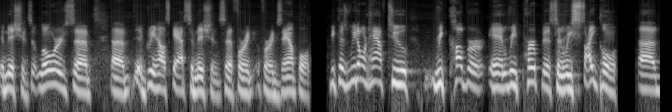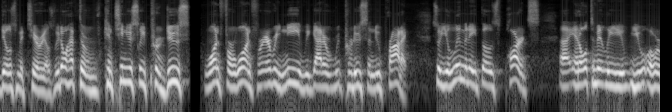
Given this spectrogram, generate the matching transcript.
emissions. It lowers uh, uh, greenhouse gas emissions, uh, for, for example because we don't have to recover and repurpose and recycle uh, those materials. We don't have to continuously produce one for one. For every need, we got to produce a new product. So you eliminate those parts, uh, and ultimately you, you, are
